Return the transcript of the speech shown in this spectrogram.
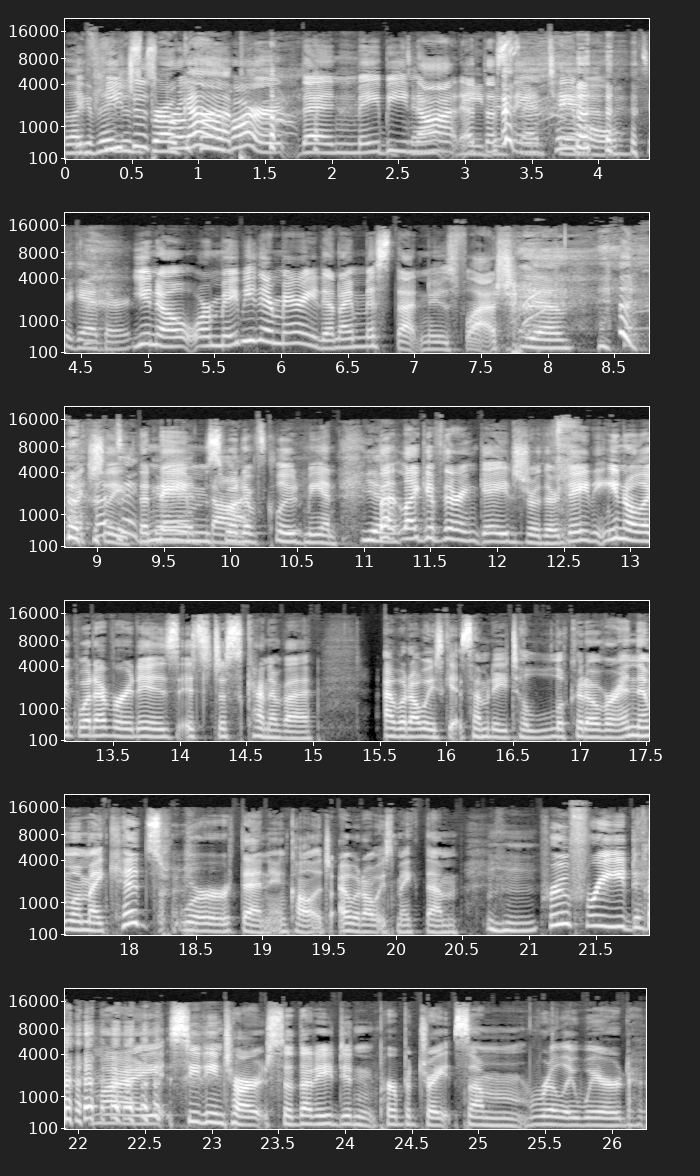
But, like, if, if he just just broke broke, her heart, then maybe Don't at the same table. together. You know, or maybe they're married and I missed that news flash. Yeah, Actually, the names thought. would have clued me in. Yeah. But like if they're engaged or they're dating, you know, like whatever it is, it's just kind of a I would always get somebody to look it over. And then when my kids were then in college, I would always make them Mm-hmm. proofread my seating chart so that I didn't perpetrate some really weird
